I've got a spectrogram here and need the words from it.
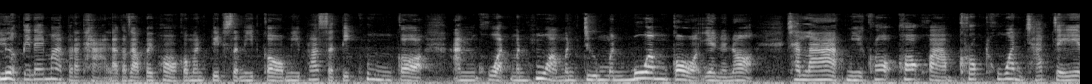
เลือกที่ได้มาตรฐานแล้วก็จะไปพอก็มันปิดสนิทก็มีพลาสติกหุ้มก็อันขวดมันหัวมันจึมมันบ้วมก่อเย็นนเนาะฉลากมีข้อข้อความครบถ้วนชัดเจน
